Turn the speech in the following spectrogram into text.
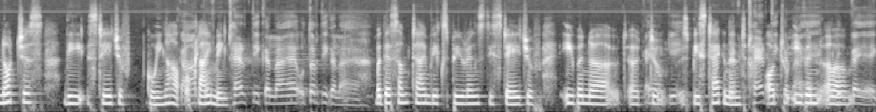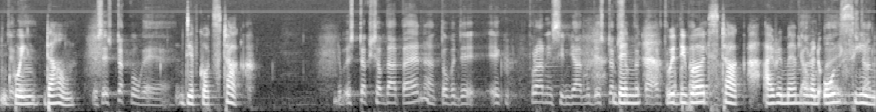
not just the stage of going up or कहाँ तो climbing, ठहरती कला है उतरती कला है but there's sometime we experience the stage of even uh, uh, to कहीं की be stagnant ठहरती or to कला है, even रुक uh, गए एक जगह। going down. जैसे स्टक हो गए हैं They've got stuck. जब स्टक शब्द आता है ना तो मुझे एक then, with the word stuck, I remember an old scene.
